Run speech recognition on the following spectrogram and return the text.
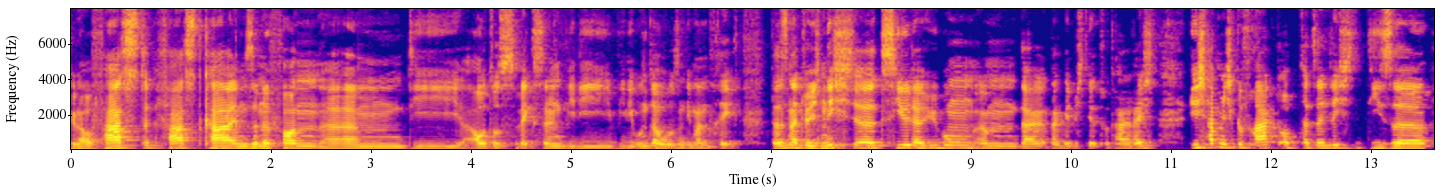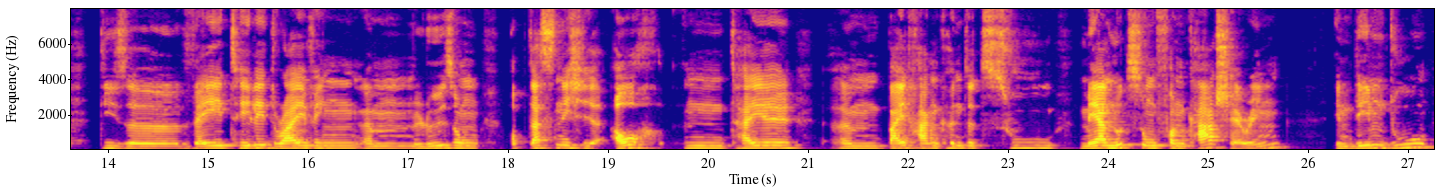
Genau, Fast, Fast Car im Sinne von ähm, die Autos wechseln wie die, wie die Unterhosen, die man trägt. Das ist natürlich nicht äh, Ziel der Übung, ähm, da, da gebe ich dir total recht. Ich habe mich gefragt, ob tatsächlich diese, diese Way-Teledriving-Lösung, ähm, ob das nicht auch ein Teil ähm, beitragen könnte zu mehr Nutzung von Carsharing indem du,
